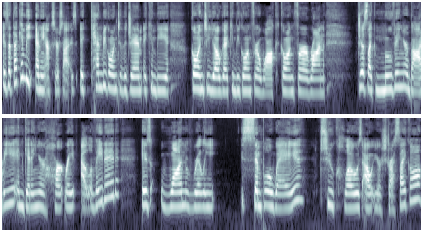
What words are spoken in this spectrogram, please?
is that that can be any exercise. It can be going to the gym, it can be going to yoga, it can be going for a walk, going for a run. Just like moving your body and getting your heart rate elevated is one really simple way to close out your stress cycle.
